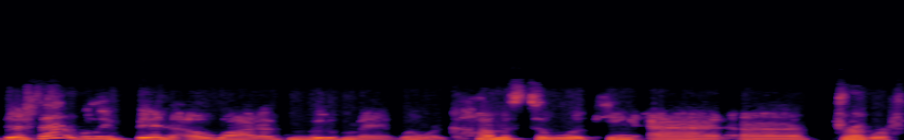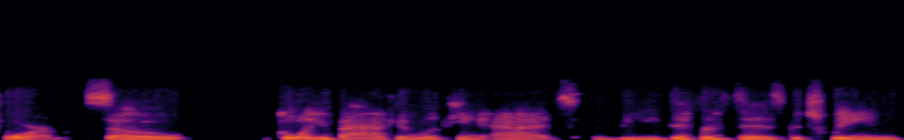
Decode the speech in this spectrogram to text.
there's not really been a lot of movement when it comes to looking at uh, drug reform. So, going back and looking at the differences between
